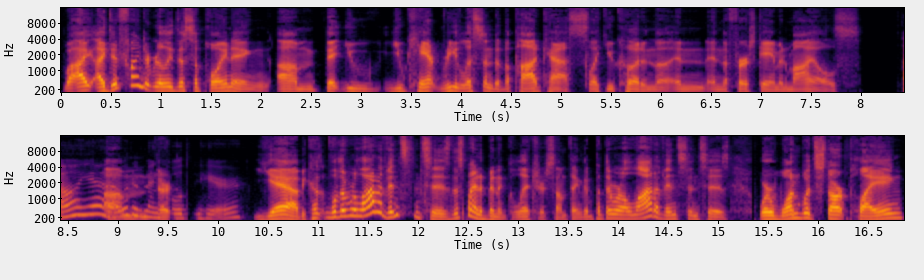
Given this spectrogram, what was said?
Well, I, I did find it really disappointing um, that you you can't re-listen to the podcasts like you could in the in, in the first game in Miles. Oh yeah, that would have Um, been there- cool to hear. Yeah, because well, there were a lot of instances. This might have been a glitch or something, but there were a lot of instances where one would start playing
